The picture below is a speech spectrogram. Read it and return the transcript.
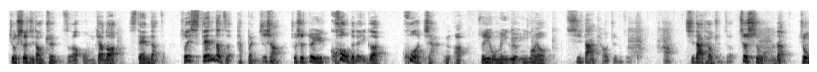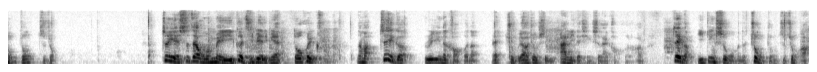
就涉及到准则，我们叫做 standards。所以，standards 它本质上就是对于 code 的一个扩展啊。所以我们一个一共有七大条准则啊，七大条准则，这是我们的重中之重。这也是在我们每一个级别里面都会考的。那么这个。reading 的考核呢，哎，主要就是以案例的形式来考核了啊，这个一定是我们的重中之重啊。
